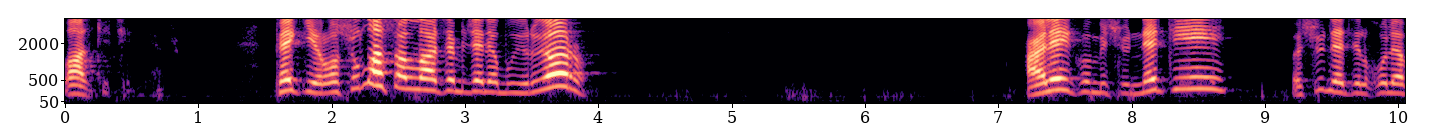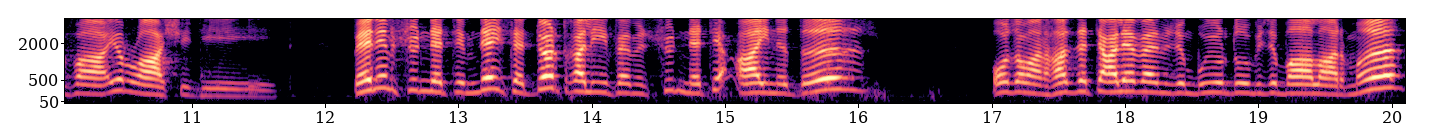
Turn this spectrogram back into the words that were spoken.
vazgeçin diyor. Peki Resulullah sallallahu aleyhi ve sellem bize ne buyuruyor? Aleyküm bi sünneti ve sünnetil hulefâir râşidîn. Benim sünnetim neyse dört halifemin sünneti aynıdır. O zaman Hazreti Ali Efendimiz'in buyurduğu bizi bağlar mı?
